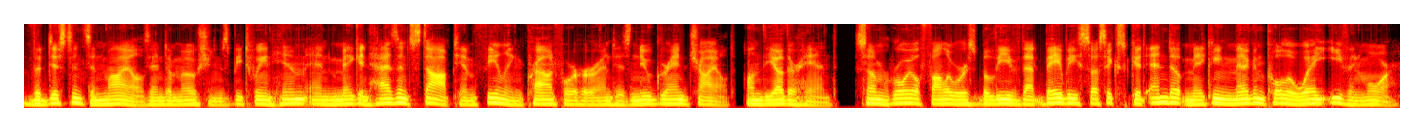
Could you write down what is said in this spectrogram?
The distance in miles and emotions between him and Meghan hasn't stopped him feeling proud for her and his new grandchild. On the other hand, some royal followers believe that baby Sussex could end up making Meghan pull away even more.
